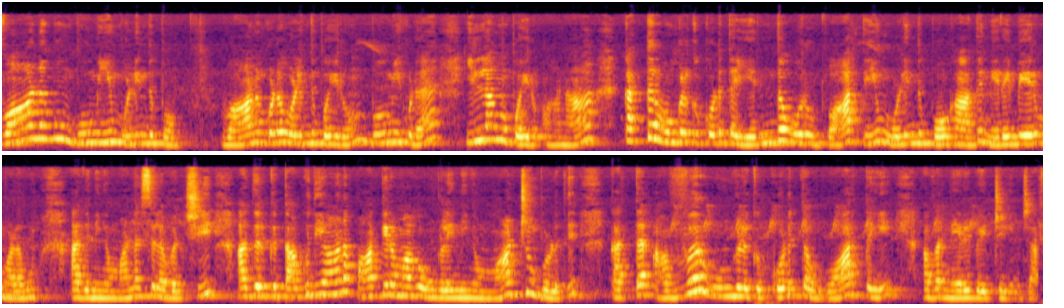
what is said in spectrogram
வானமும் பூமியும் ஒளிந்து போம். வானம் கூட ஒளிந்து போயிடும் பூமி கூட இல்லாம போயிடும் ஆனா கத்தர் உங்களுக்கு கொடுத்த எந்த ஒரு வார்த்தையும் ஒளிந்து போகாது நிறைவேறும் அளவும் அதை நீங்க மனசுல வச்சு அதற்கு தகுதியான பாத்திரமாக உங்களை நீங்க மாற்றும் பொழுது கத்தர் அவர் உங்களுக்கு கொடுத்த வார்த்தையை அவர் நிறைவேற்றுகின்றார்.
